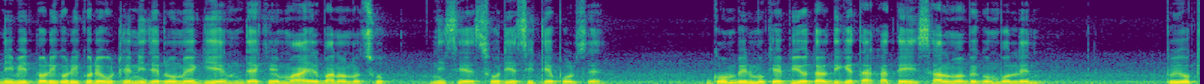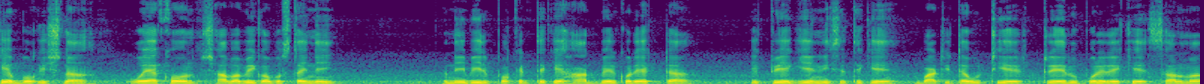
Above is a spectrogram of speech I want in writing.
নিবিড় তড়িঘড়ি করে উঠে নিজের রুমে গিয়ে দেখে মায়ের বানানো স্যুপ নিচে ছড়িয়ে ছিটিয়ে পড়ছে। গম্ভীর মুখে প্রিয়তার দিকে তাকাতেই সালমা বেগম বললেন, তুই ওকে বকিস না, ও এখন স্বাভাবিক অবস্থায় নেই। নিবিড় পকেট থেকে হাত বের করে একটা একটু এগিয়ে নিচে থেকে বাটিটা উঠিয়ে ট্রের উপরে রেখে সালমা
